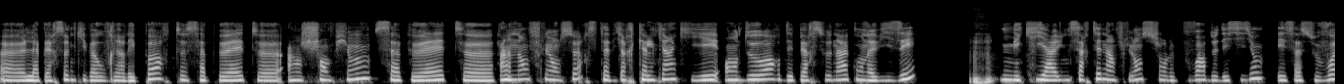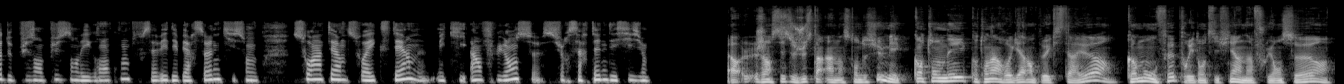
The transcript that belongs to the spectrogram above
euh, la personne qui va ouvrir les portes. Ça peut être euh, un champion. Ça peut être un influenceur, c'est-à-dire quelqu'un qui est en dehors des personas qu'on a visés, mhm. mais qui a une certaine influence sur le pouvoir de décision. Et ça se voit de plus en plus dans les grands comptes. Vous savez, des personnes qui sont soit internes, soit externes, mais qui influencent sur certaines décisions. Alors j'insiste juste un, instant dessus, mais quand on est, quand on a un regard un peu extérieur, comment on fait pour identifier un influenceur?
